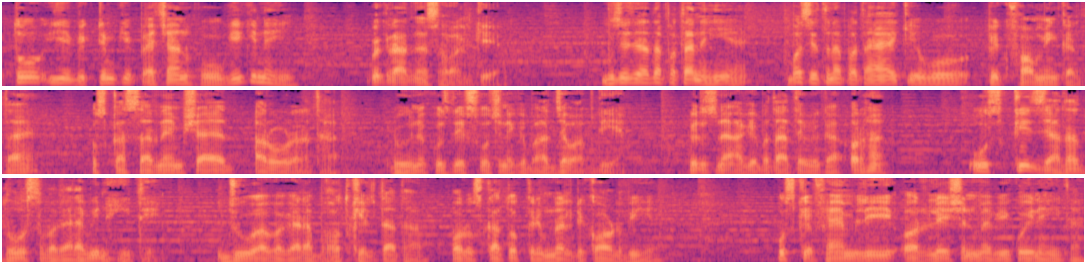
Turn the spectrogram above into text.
तो ये विक्टिम की पहचान होगी कि नहीं? विक्रांत ने सवाल किया। मुझे ज़्यादा पता नहीं है, बस इतना पता है कि वो पिक फ़ार्मिंग करता है, उसका सरनेम शायद अरोड़ा था। रूही ने कुछ देर सोचने के बाद जवाब दिया। फिर उसने आगे बताते हुए कहा, और हाँ उसके ज़्यादा दोस्त वगैरह भी नहीं थे। जुआ वगैरह बहुत खेलता था और उसका तो क्रिमिनल रिकॉर्ड भी है। उसके फैमिली और रिलेशन में भी कोई नहीं था।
